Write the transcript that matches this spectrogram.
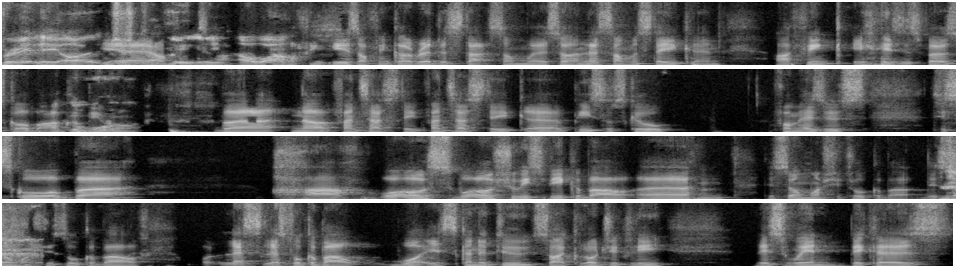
really. Oh, yeah, just completely. So. Oh wow. I think it is. I think I read the stat somewhere. So unless I'm mistaken, I think it is his first goal, but I could oh, be wrong. But no, fantastic, fantastic uh, piece of skill from Jesus to score. But uh, what else? What else should we speak about? Um, there's so much to talk about. There's so much to talk about. Let's let's talk about what it's going to do psychologically this win because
